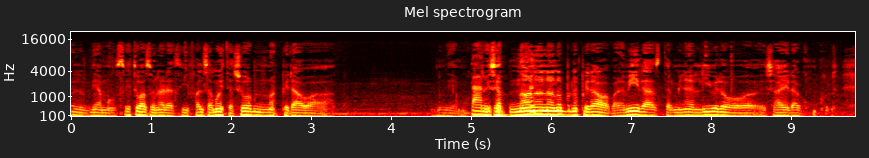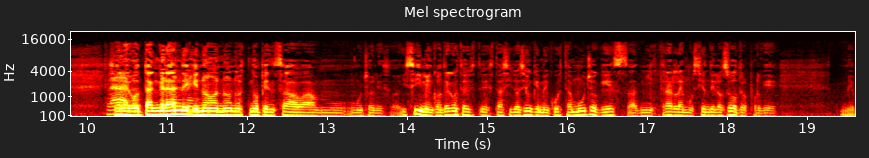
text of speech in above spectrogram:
el- digamos, esto va a sonar así, falsa muestra. Yo no esperaba, digamos, Tanto. yo decía, no, no, no, no, no esperaba. Para mí era terminar el libro ya era como, algo tan grande que no, no, no, no pensaba mu- mucho en eso. Y sí, me encontré con esta, esta situación que me cuesta mucho, que es administrar la emoción de los otros, porque me-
